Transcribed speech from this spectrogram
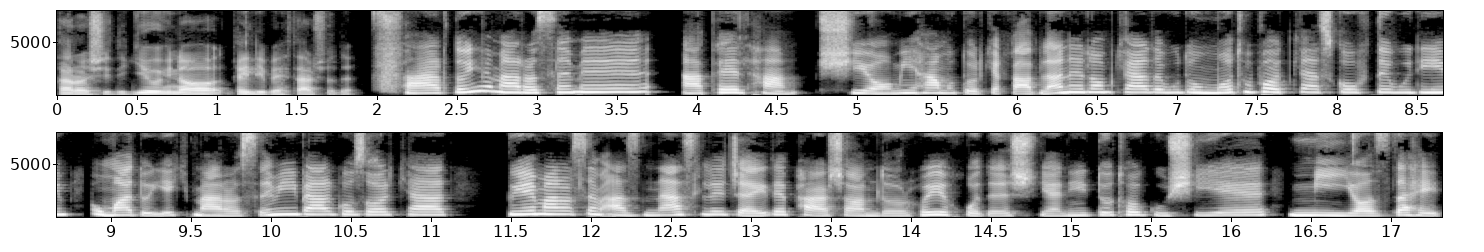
خراشیدگی و اینا خیلی بهتر شده. فردای مراسم اپل هم شیائومی همونطور که قبلا اعلام کرده بود و ما تو پادکست گفته بودیم اومد و یک مراسمی برگزار کرد. توی مراسم از نسل جدید پرچمدارهای خودش یعنی دو تا گوشی Mi 11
